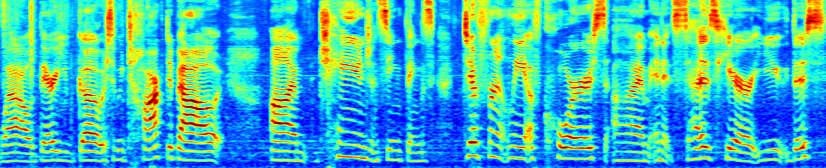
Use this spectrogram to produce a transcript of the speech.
Wow, there you go. So, we talked about um, change and seeing things differently, of course. Um, and it says here, you this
